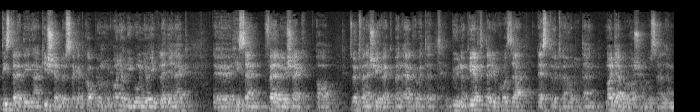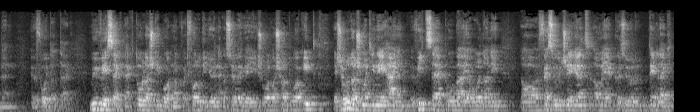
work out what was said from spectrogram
tiszteledénál kisebb összeget kapjon, hogy anyagi gondjaik legyenek, hiszen felelősek az 50-es években elkövetett bűnökért, tegyük hozzá, ezt 56 után nagyjából hasonló szellemben folytatták. Művészeknek, Tollas Tibornak vagy Faludi Győrnek a szövegei is olvashatóak itt, és a Ludas Matyi néhány vicce próbálja oldani a feszültséget, amelyek közül tényleg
